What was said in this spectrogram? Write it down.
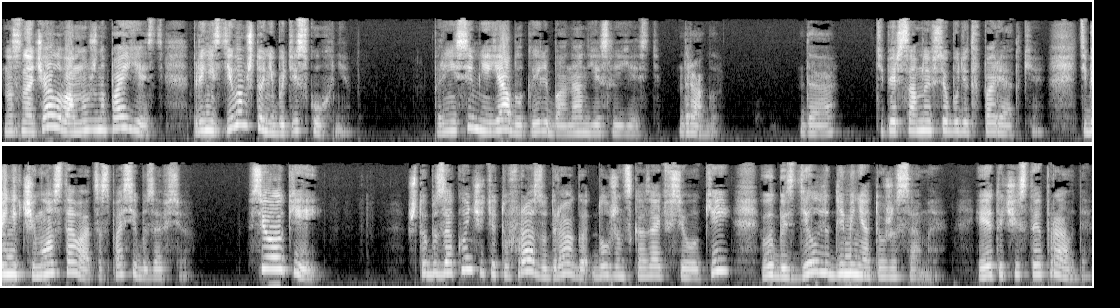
но сначала вам нужно поесть, принести вам что-нибудь из кухни. Принеси мне яблоко или банан, если есть. Драго. Да, теперь со мной все будет в порядке. Тебе ни к чему оставаться, спасибо за все. Все окей. Чтобы закончить эту фразу, Драго должен сказать «все окей», вы бы сделали для меня то же самое. И это чистая правда.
